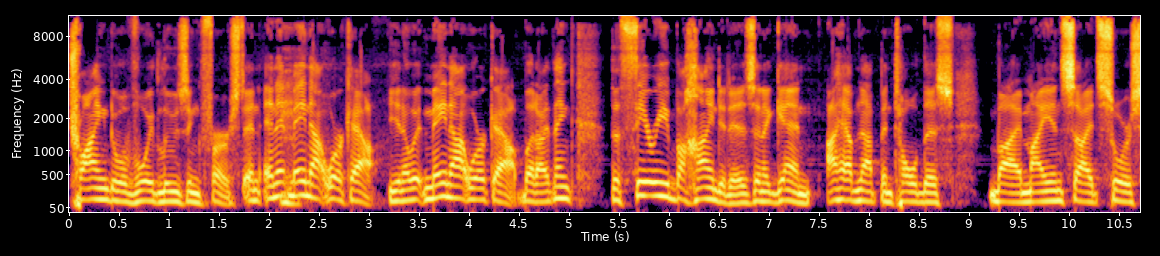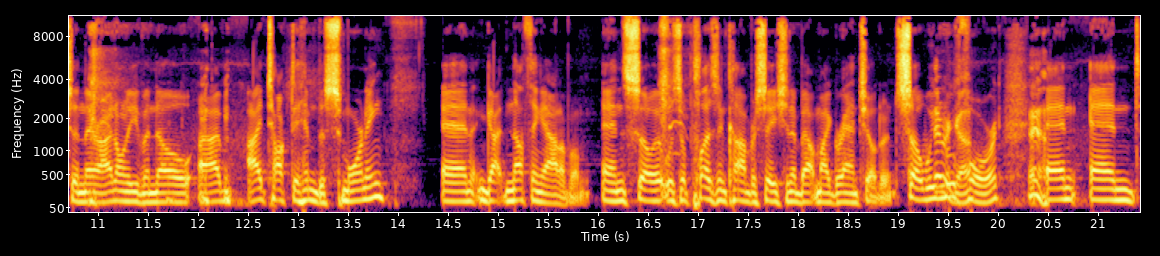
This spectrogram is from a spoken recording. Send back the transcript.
trying to avoid losing first. And and it mm. may not work out. You know, it may not work out, but I think the theory behind it is and again, I have not been told this by my inside source in there. I don't even know. I I talked to him this morning and got nothing out of him. And so it was a pleasant conversation about my grandchildren. So we move forward. Yeah. And and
